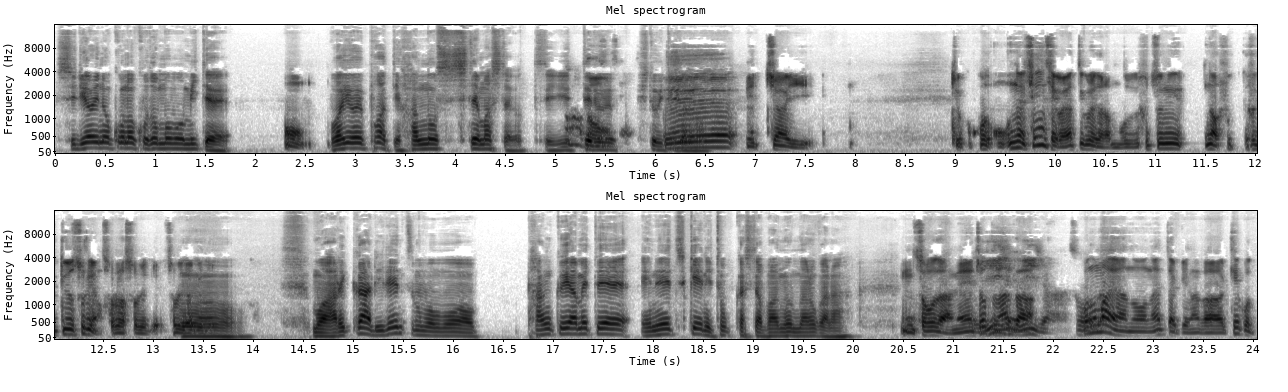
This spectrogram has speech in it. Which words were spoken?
知り合いの子の子供も見て、うん。ワイワイパーティー反応してましたよって言ってる人いたから。えめっちゃいい。ていうかこうね、先生がやってくれたらもう普通にな普普及するやん、それはそれで。それだけで。うんもうあれか、リレンツももう、パンクやめて NHK に特化したバンドになのかな。うん、そうだね。ちょっとなんかいい、じゃん。この前あの、なんやったっけ、なんか結構、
